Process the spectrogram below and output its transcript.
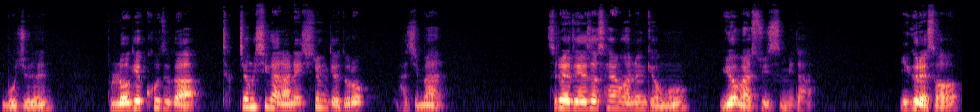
모듈은 블럭의 코드가 특정 시간 안에 실행되도록 하지만 Thread에서 사용하는 경우 위험할 수 있습니다. 이 글에서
